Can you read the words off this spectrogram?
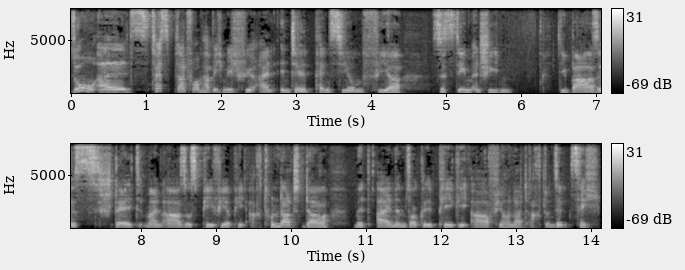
So, als Testplattform habe ich mich für ein Intel Pentium 4 System entschieden. Die Basis stellt mein Asus P4 P800 dar mit einem Sockel PGA 478.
